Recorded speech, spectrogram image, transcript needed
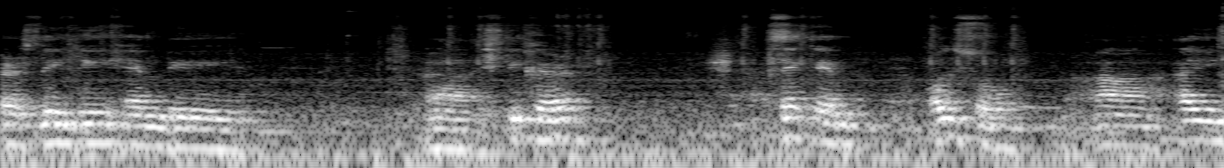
First Lady, and the uh, Speaker. Second, also, ah, ay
